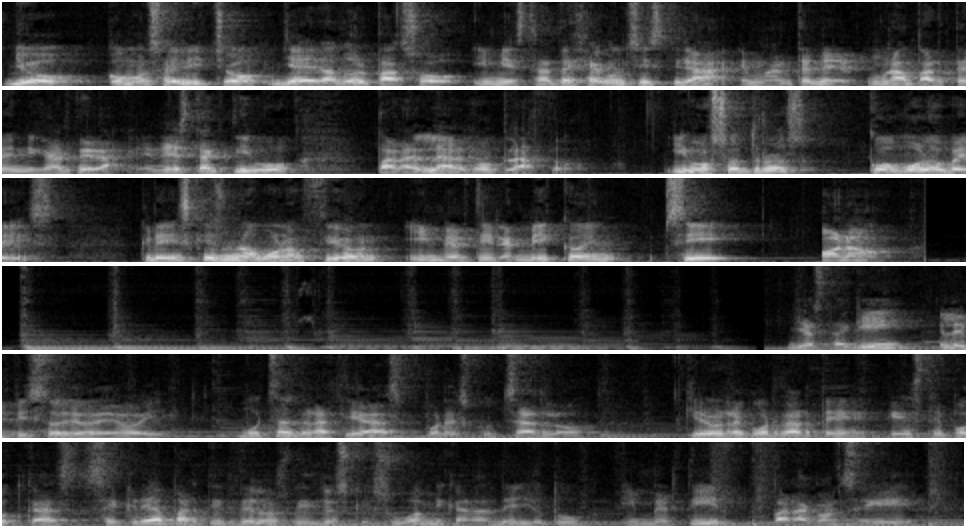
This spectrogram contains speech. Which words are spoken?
Yo, como os he dicho, ya he dado el paso y mi estrategia consistirá en mantener una parte de mi cartera en este activo para el largo plazo. ¿Y vosotros cómo lo veis? ¿Creéis que es una buena opción invertir en Bitcoin? ¿Sí o no? Y hasta aquí el episodio de hoy. Muchas gracias por escucharlo. Quiero recordarte que este podcast se crea a partir de los vídeos que subo a mi canal de YouTube Invertir para conseguir.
